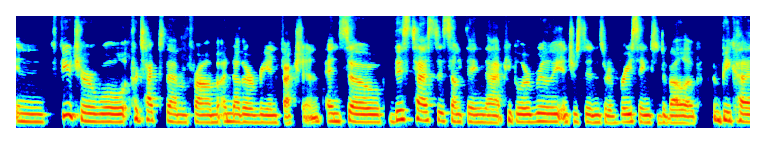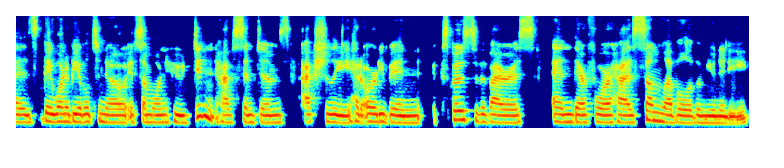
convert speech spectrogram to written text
in future will protect them from another reinfection. And so this test is something that people are really interested in sort of racing to develop because they want to be able to know if someone who didn't have symptoms actually had already been exposed to the virus and therefore has some level of immunity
